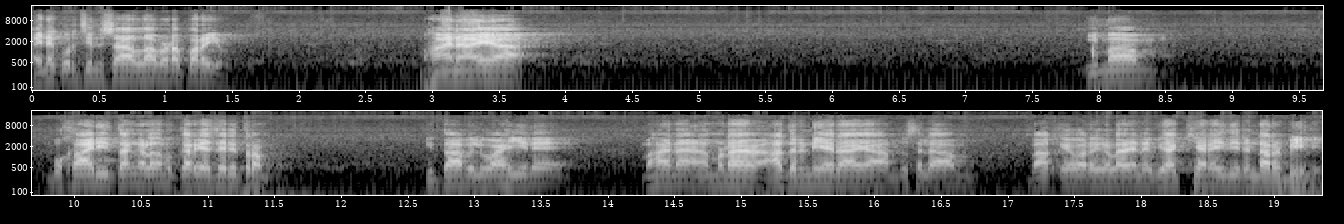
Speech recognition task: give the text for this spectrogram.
അതിനെക്കുറിച്ച് ഇൻഷാല്ല അവിടെ പറയും. മഹാനായ ഇമാം ബുഖാരി തങ്ങൾ നമുക്കറിയാം ചരിത്രം. കിതാബുൽ വഹീനെ മഹാന നമ്മുടെ ആദരണീയരായ അബ്ദുസലാം ബാക്കിയവറുകൾ അതിന് വ്യാഖ്യാനം എഴുതിയിട്ടുണ്ട് അറബിയിൽ.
